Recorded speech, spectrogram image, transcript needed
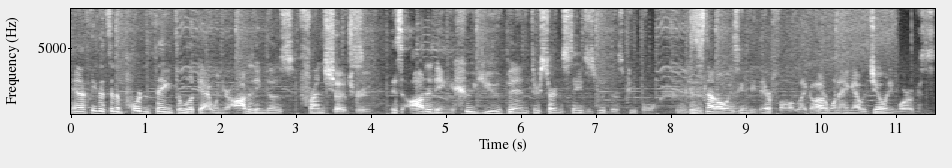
And I think that's an important thing to look at when you're auditing those friendships. So true. is auditing who you've been through certain stages with those people. Because mm -hmm. it's not always going to be their fault. Like, oh, I don't want to hang out with Joe anymore because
